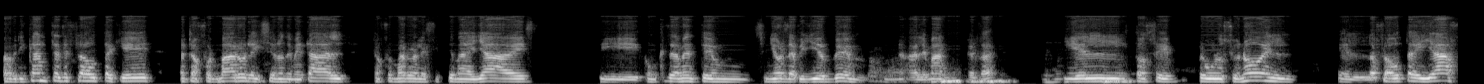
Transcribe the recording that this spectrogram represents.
fabricantes de flauta que la transformaron, la hicieron de metal, transformaron el sistema de llaves, y concretamente un señor de apellido Bem, un alemán, ¿verdad? Y él entonces revolucionó el, la flauta y ya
